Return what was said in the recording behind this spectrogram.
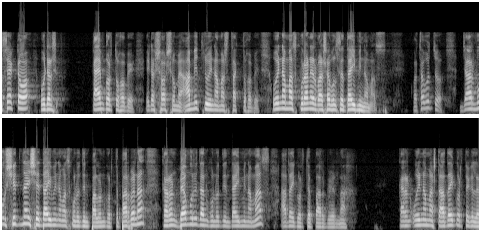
আছে একটা ওটার কায়েম করতে হবে। এটা সবসময় আমিত্র ওই নামাজ থাকতে হবে। ওই নামাজ কোরআনের ভাষা বলছে, দাইমি নামাজ। কথা বুঝছ? যার মুর্শিদ নাই, সে দাইমি নামাজ কোনোদিন পালন করতে পারবে না। কারণ ব্যামুরিদান কোনোদিন দাইমি নামাজ আদায় করতে পারবে না। কারণ ওই নামাজটা আদায় করতে গেলে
